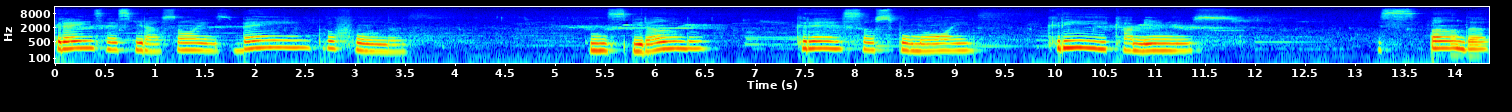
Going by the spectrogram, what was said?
três respirações bem profundas. Inspirando, cresça os pulmões, crie caminhos, expanda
